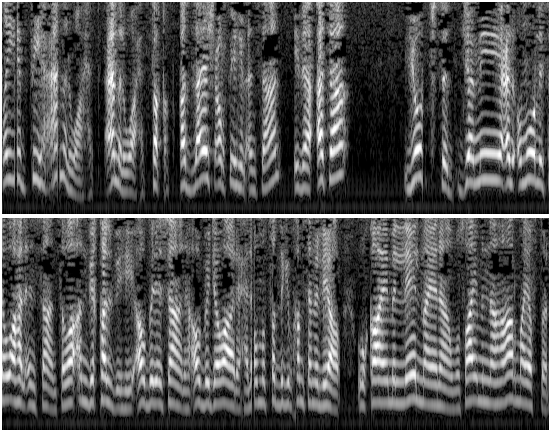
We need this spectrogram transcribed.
طيب فيه عمل واحد عمل واحد فقط قد لا يشعر فيه الإنسان إذا أتى يفسد جميع الأمور اللي سواها الإنسان سواء بقلبه أو بلسانه أو بجوارحه لو متصدق بخمسة مليار وقايم الليل ما ينام وصايم النهار ما يفطر.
